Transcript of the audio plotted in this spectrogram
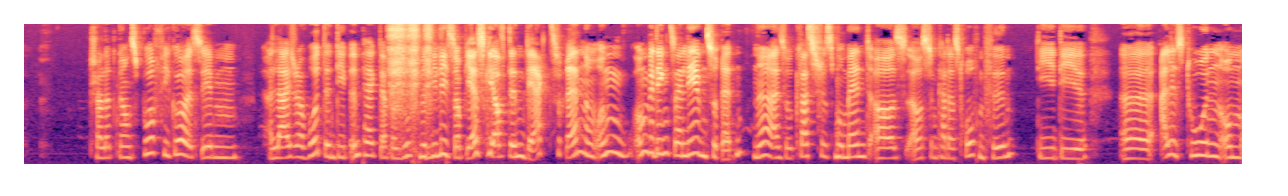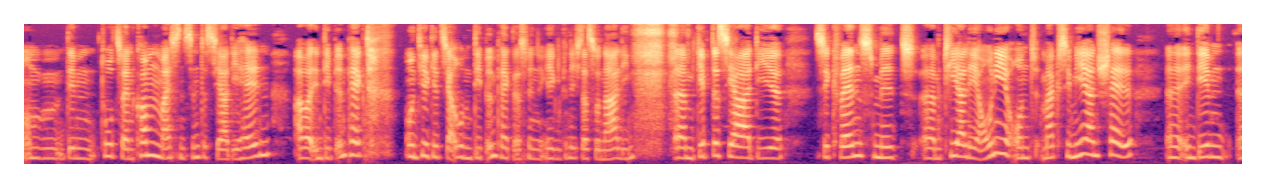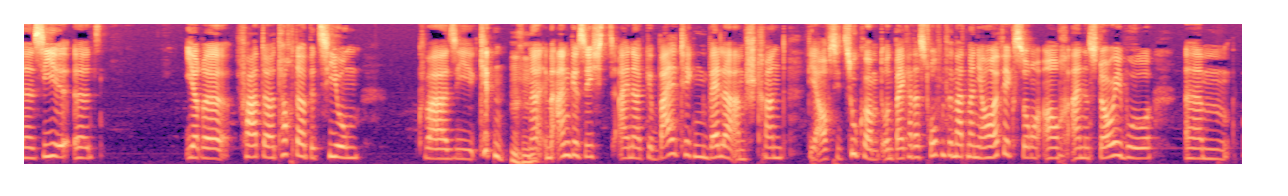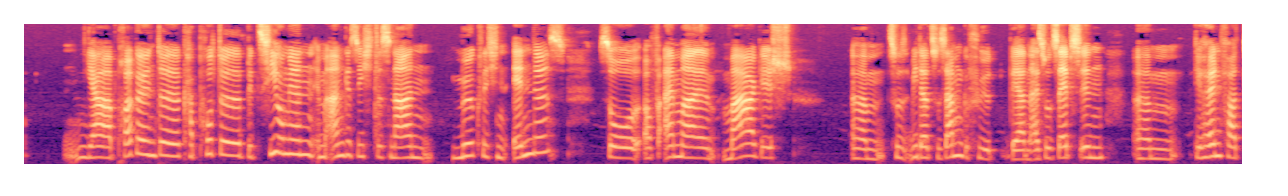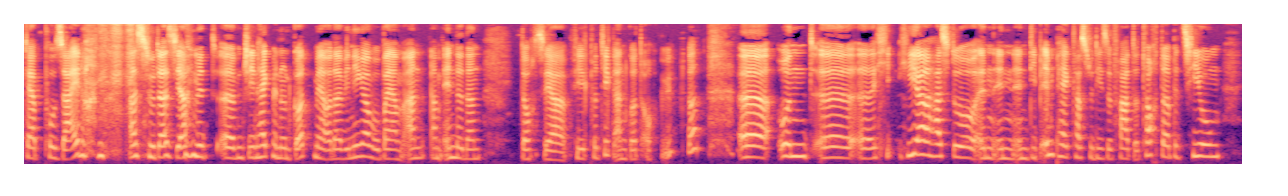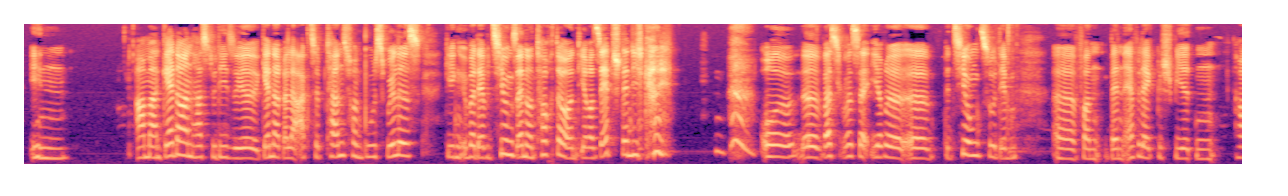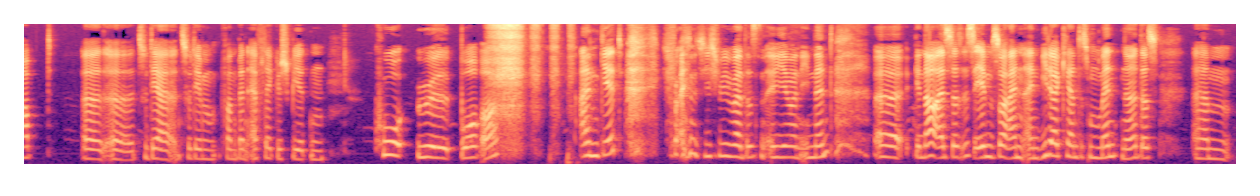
Charlotte Gainsbourg-Figur ist eben Elijah Wood in Deep Impact, der versucht mit Lily Sobieski auf den Berg zu rennen, um un unbedingt sein Leben zu retten. Ne? Also klassisches Moment aus, aus dem Katastrophenfilm, die, die äh, alles tun, um, um dem Tod zu entkommen. Meistens sind es ja die Helden, aber in Deep Impact, und hier geht's ja auch um Deep Impact, das finde find ich das so naheliegend, ähm, gibt es ja die Sequenz mit ähm, Tia Leoni und Maximilian Schell, äh, in dem äh, sie äh, ihre Vater-Tochter-Beziehung quasi kitten, mhm. ne, im Angesicht einer gewaltigen Welle am Strand, die auf sie zukommt. Und bei Katastrophenfilmen hat man ja häufig so auch eine Story, wo ähm, ja bröckelnde, kaputte Beziehungen im Angesicht des nahen möglichen Endes so auf einmal magisch ähm, zu, wieder zusammengeführt werden. Also selbst in ähm, die Höllenfahrt der Poseidon hast du das ja mit ähm, Gene Hackman und Gott mehr oder weniger, wobei am, am Ende dann doch sehr viel Kritik an Gott auch geübt wird. Äh, und äh, äh hier hast du in, in, in Deep Impact hast du diese Vater-Tochter-Beziehung in Armageddon hast du diese generelle Akzeptanz von Bruce Willis gegenüber der Beziehung seiner Tochter und ihrer Selbstständigkeit. und äh, was, was er ihre äh, Beziehung zu dem äh, von Ben Affleck gespielten Haupt, äh, äh, zu der, zu dem von Ben Affleck gespielten Kohlbohrer angeht. Ich weiß nicht, wie man das, wie man ihn nennt. Äh, genau, also das ist eben so ein, ein wiederkehrendes Moment, ne, dass, ähm,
